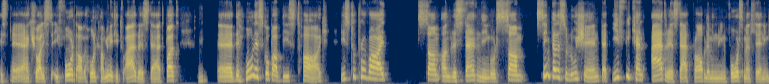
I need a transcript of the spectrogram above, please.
It's, uh, actually the effort of the whole community to address that. But uh, the whole scope of this talk is to provide some understanding or some simple solution that if we can address that problem in reinforcement learning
